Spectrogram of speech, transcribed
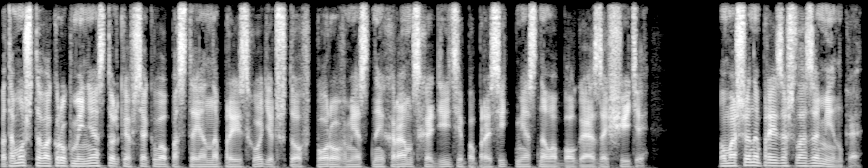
Потому что вокруг меня столько всякого постоянно происходит, что впору в местный храм сходить и попросить местного бога о защите. У машины произошла заминка.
